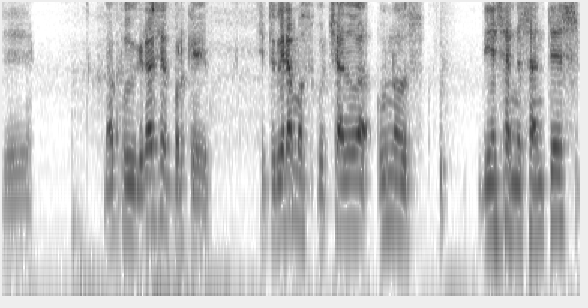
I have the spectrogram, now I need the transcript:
Yeah. No, pues gracias, porque si te hubiéramos escuchado a unos 10 años antes,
